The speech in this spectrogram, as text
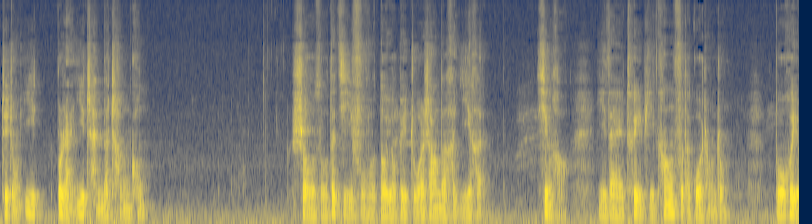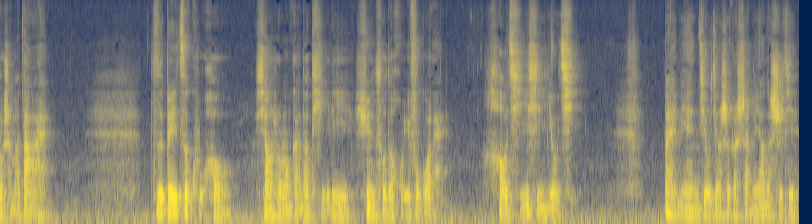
这种一不染一尘的成空？手足的肌肤都有被灼伤的遗痕，幸好已在蜕皮康复的过程中，不会有什么大碍。自悲自苦后，项少龙感到体力迅速的恢复过来，好奇心又起。外面究竟是个什么样的世界？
